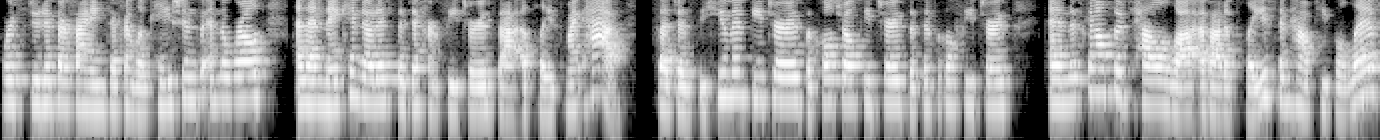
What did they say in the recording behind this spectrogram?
where students are finding different locations in the world, and then they can notice the different features that a place might have, such as the human features, the cultural features, the physical features. And this can also tell a lot about a place and how people live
